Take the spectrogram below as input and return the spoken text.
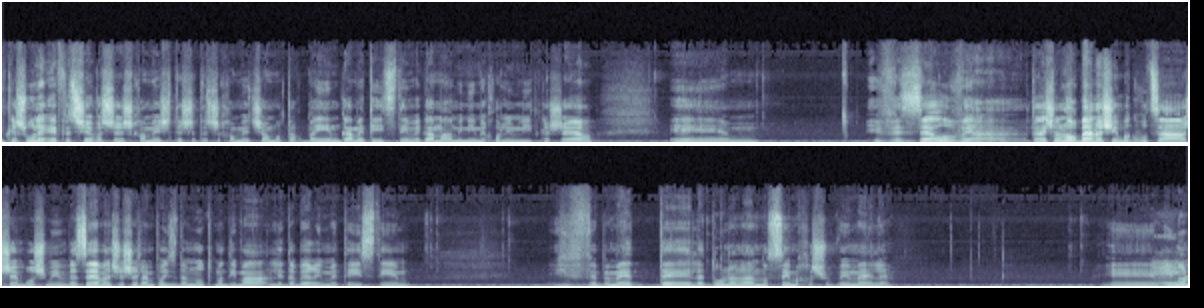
תתקשרו ל-0765-995-940, גם אתאיסטים וגם מאמינים יכולים להתקשר. אמ, וזהו, ואתה יש לנו הרבה אנשים בקבוצה שהם רושמים וזה, ואני חושב שיש להם פה הזדמנות מדהימה לדבר עם אתאיסטים, ובאמת אה, לדון על הנושאים החשובים האלה. אה, אם הוא-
